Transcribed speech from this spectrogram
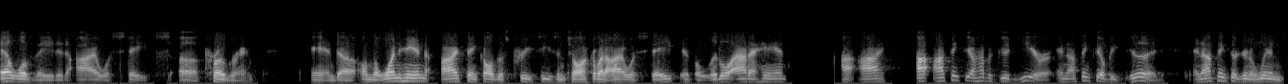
elevated Iowa State's uh, program. And uh, on the one hand, I think all this preseason talk about Iowa State is a little out of hand. I I, I think they'll have a good year, and I think they'll be good, and I think they're going to win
